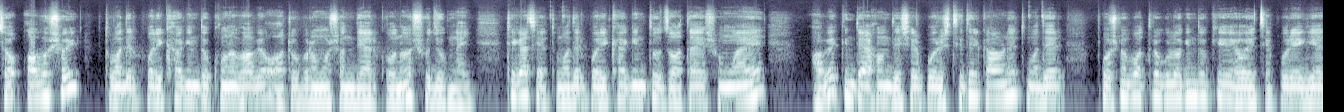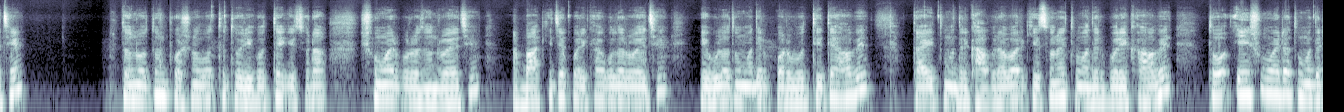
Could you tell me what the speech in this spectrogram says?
সো অবশ্যই তোমাদের পরীক্ষা কিন্তু কোনোভাবে অটো প্রমোশন দেওয়ার কোনো সুযোগ নাই। ঠিক আছে? তোমাদের পরীক্ষা কিন্তু যথায় সময়ে হবে, কিন্তু এখন দেশের পরিস্থিতির কারণে তোমাদের প্রশ্নপত্রগুলো কিন্তু কি হয়েছে, পুড়ে গিয়েছে। তো নতুন প্রশ্নপত্র তৈরি করতে কিছুটা সময়ের প্রয়োজন রয়েছে, আর বাকি যে পরীক্ষাগুলো রয়েছে, এগুলো তোমাদের পরবর্তীতে হবে। তাই তোমাদের ঘাবড়াবার কিছু নয়, তোমাদের পরীক্ষা হবে। তো এই সময়টা তোমাদের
